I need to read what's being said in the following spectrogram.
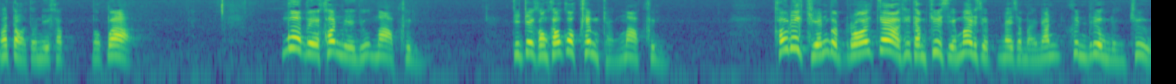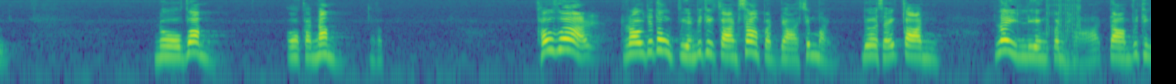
มาต่อตรงนี้ครับ บอกว่า เมื่อเบคอนมีอายุมากขึ้น จิตใจของเขาก็เข้มแข็งมากขึ้น เขาได้เขียนบทร้อยแก้วที่ทำชื่อเสียงมากที่สุดในสมัยนั้นขึ้นเรื่องหนึ่งชื่อโนวัมโอกานัมนะครับเขาว่า เราจะต้องเปลี่ยนวิธีการสร้างปรัชญาเสียใหม่ โดยอาศัยการไล่เลียงปัญหาตามวิธี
